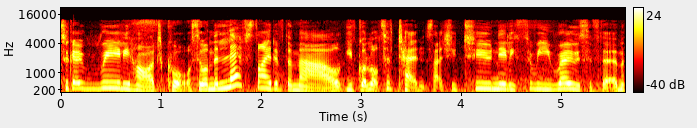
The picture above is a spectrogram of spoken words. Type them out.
to go really hardcore. So on the left side of the mall, you've got lots of tents, actually two, nearly three rows of them.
